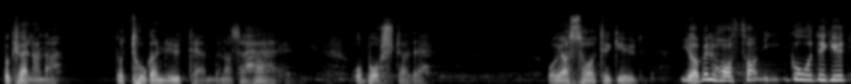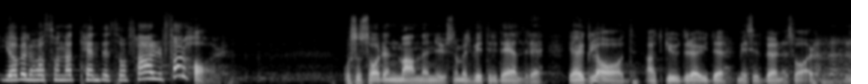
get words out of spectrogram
på kvällarna, då tog han ut tänderna så här och borstade. Och jag sa till Gud, jag vill ha sån, gode Gud, jag vill ha sådana tänder som farfar har. Och så sa den mannen nu, som är lite äldre, jag är glad att Gud dröjde med sitt bönesvar.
